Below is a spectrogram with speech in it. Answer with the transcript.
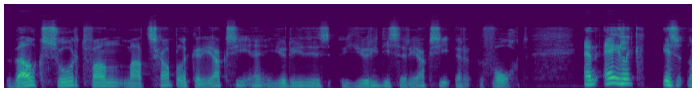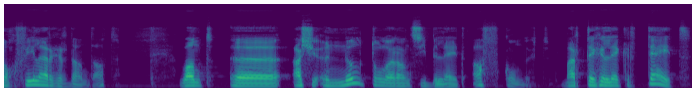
welk soort van maatschappelijke reactie, juridische reactie er volgt. En eigenlijk is het nog veel erger dan dat. Want als je een nultolerantiebeleid afkondigt, maar tegelijkertijd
